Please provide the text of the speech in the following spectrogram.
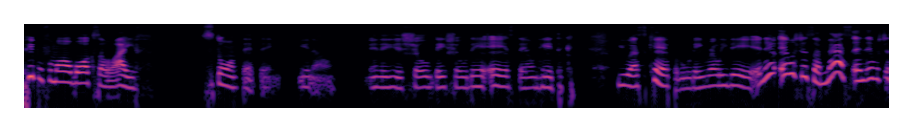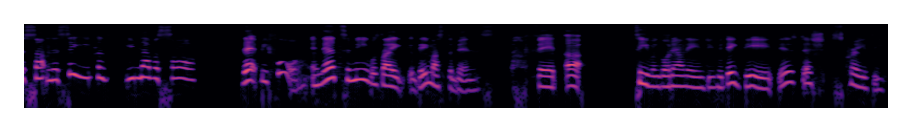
people from all walks of life stormed that thing, you know. And they just showed they showed their ass down here at the US Capitol. They really did. And it, it was just a mess. And it was just something to see because you never saw that before. And that to me was like they must have been fed up to even go down there and do what they did. It's just it's crazy.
